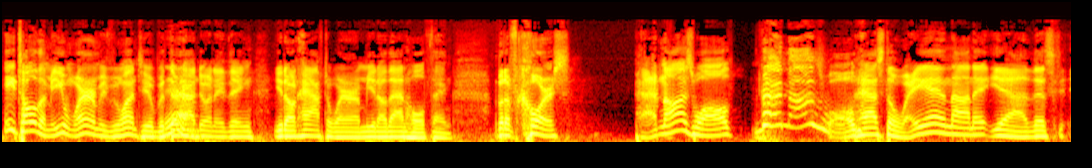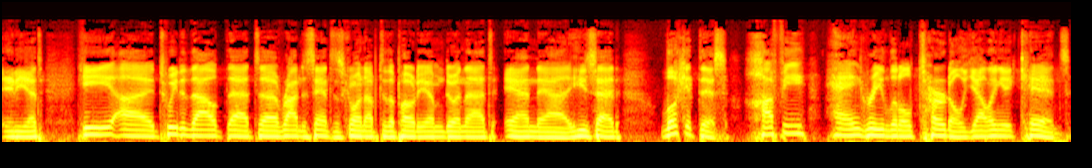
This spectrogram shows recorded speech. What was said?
He told them, "You can wear them if you want to, but they're not doing anything. You don't have to wear them." You know that whole thing. But of course, Patton Oswalt Patton Oswalt. has to weigh in on it. Yeah, this idiot. He uh, tweeted out that uh, Ron DeSantis going up to the podium doing that, and uh, he said, "Look at this huffy, hangry little turtle yelling at kids.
